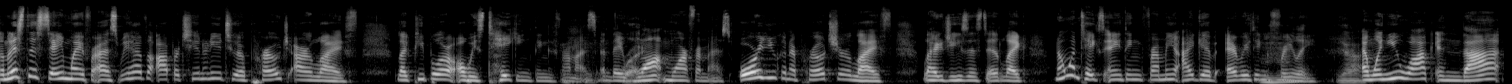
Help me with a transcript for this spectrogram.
And it's the same way for us. We have the opportunity to approach our life like people are always taking things from us and they Right. want more from us. Or you can approach your life like Jesus did, like, no one takes anything from me. I give everything mm-hmm. freely. Yeah. And when you walk in that,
